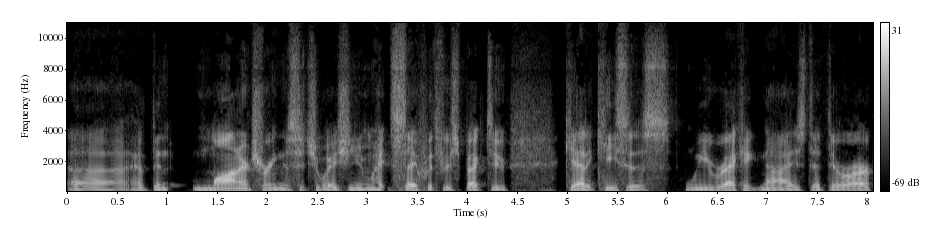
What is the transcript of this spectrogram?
uh, have been monitoring the situation, you might say, with respect to catechesis, we recognize that there are,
